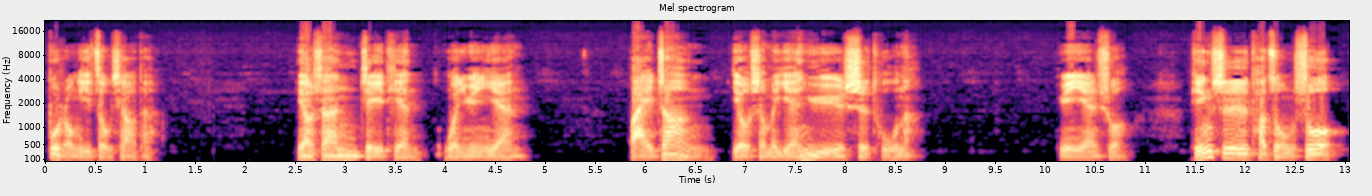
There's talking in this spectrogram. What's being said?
不容易奏效的。药山这一天问云烟：“百丈有什么言语仕途呢？”云烟说：“平时他总说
